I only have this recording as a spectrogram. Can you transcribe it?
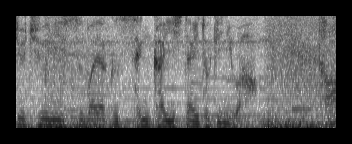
シュ中に素早く旋回したい時にはターンを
